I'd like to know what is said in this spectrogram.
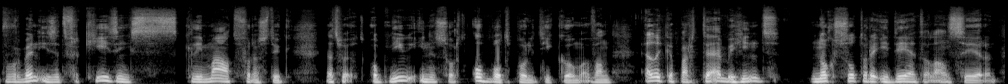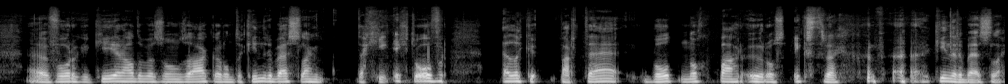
voor ben, is het verkiezingsklimaat voor een stuk. Dat we opnieuw in een soort opbodpolitiek komen. Van elke partij begint nog zottere ideeën te lanceren. Vorige keer hadden we zo'n zaken rond de kinderbijslag. Dat ging echt over elke partij bood nog een paar euro's extra kinderbijslag.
